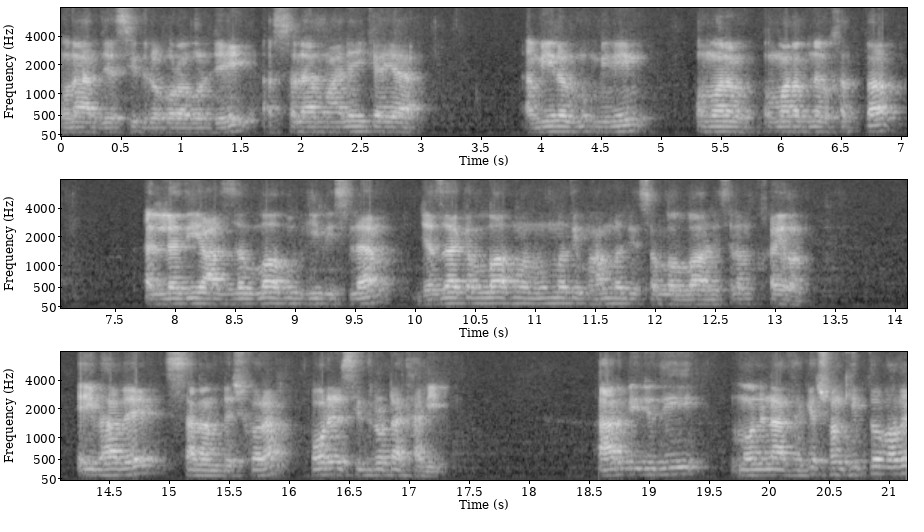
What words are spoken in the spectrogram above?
ওনার যে ছিদ্র বরাবর যেই আসসালামু আলাইকা ইয়া আমিরুল মুমিনিন ওমর ওমর ইবনে আল খাত্তাব الذي عز الله به الإسلام جزاك الله عن أمة محمد صلى الله عليه وسلم خيرا এইভাবে সালাম পেশ করা পরের ছিদ্রটা খালি আরবি যদি মনে না থাকে সংক্ষিপ্ত ভাবে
